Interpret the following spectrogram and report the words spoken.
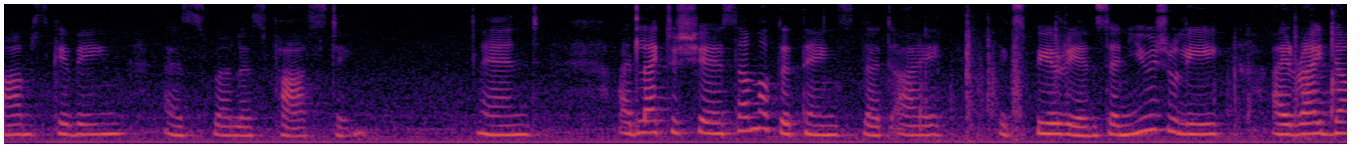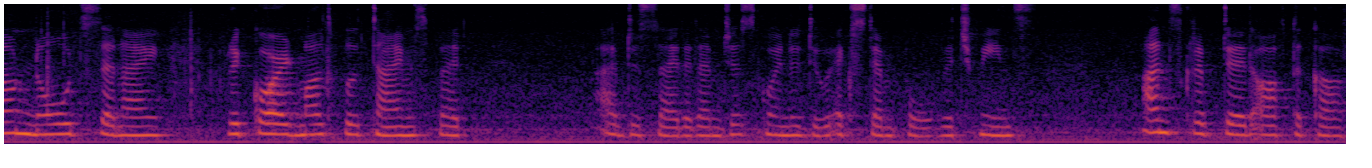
almsgiving, as well as fasting. And I'd like to share some of the things that I experienced. And usually I write down notes and I record multiple times, but I've decided I'm just going to do extempo, which means unscripted, off the cuff.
